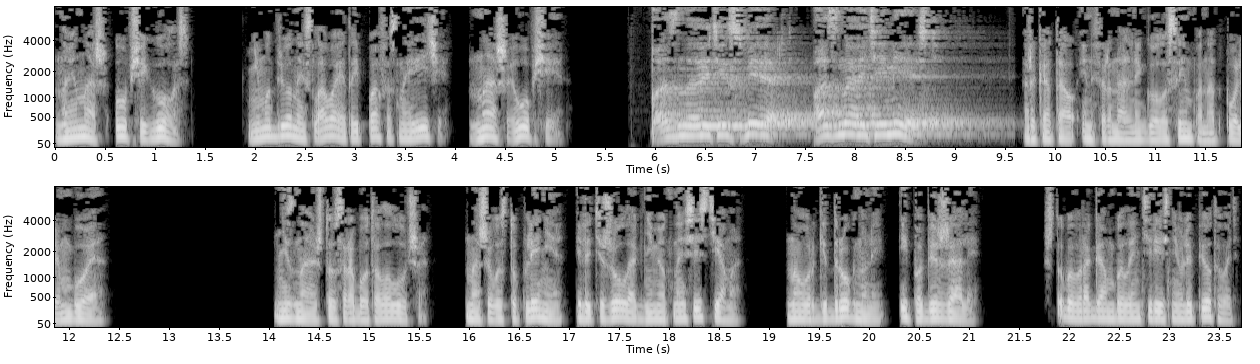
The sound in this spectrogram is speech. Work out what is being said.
но и наш общий голос. Немудреные слова этой пафосной речи, наши общие. «Познайте смерть! Познайте месть!» Рокотал инфернальный голос импа над полем боя. Не знаю, что сработало лучше, наше выступление или тяжелая огнеметная система, но урги дрогнули и побежали. Чтобы врагам было интереснее улепетывать,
